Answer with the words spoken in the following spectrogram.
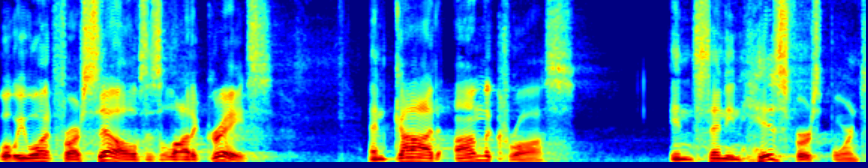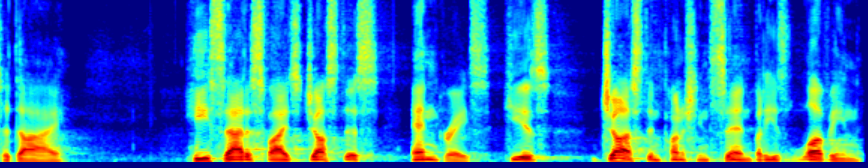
What we want for ourselves is a lot of grace. And God on the cross, in sending his firstborn to die, he satisfies justice and grace. He is just in punishing sin, but he is loving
